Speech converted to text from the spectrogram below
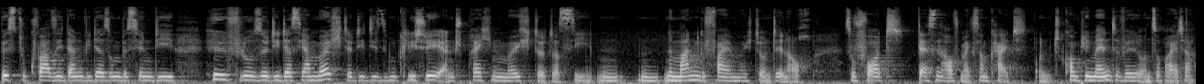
bist du quasi dann wieder so ein bisschen die Hilflose, die das ja möchte, die diesem Klischee entsprechen möchte, dass sie einem Mann gefallen möchte und den auch sofort dessen Aufmerksamkeit und Komplimente will und so weiter.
